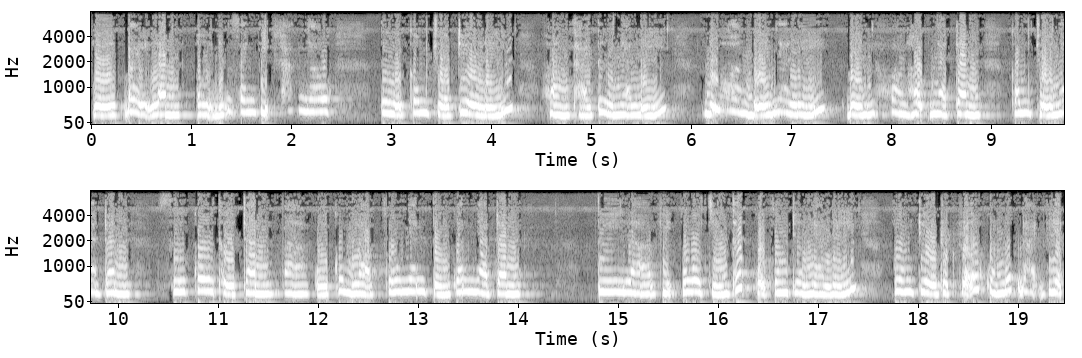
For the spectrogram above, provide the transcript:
với 7 lần ở những danh vị khác nhau, từ công chúa Triều Lý, hoàng thái tử nhà Lý, nữ hoàng đế nhà Lý đến hoàng hậu nhà Trần, công chúa nhà Trần, sư cô thời Trần và cuối cùng là phu nhân tướng quân nhà Trần. Tuy là vị vua chính thức của vương triều nhà Lý, vương triều rực rỡ của nước Đại Việt,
